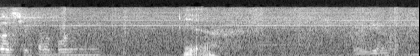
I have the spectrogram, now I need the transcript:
Close your. Yeah. There you go.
